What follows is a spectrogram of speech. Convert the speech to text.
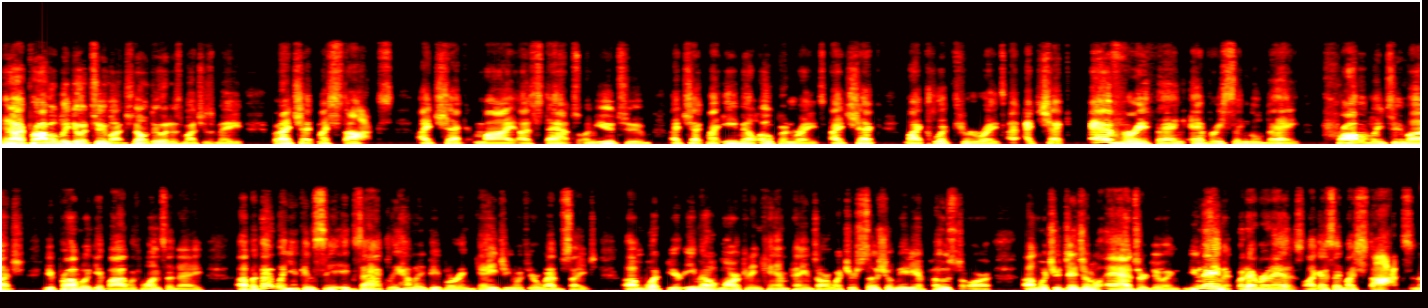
and I probably do it too much. Don't do it as much as me, but I check my stocks. I check my uh, stats on YouTube. I check my email open rates. I check my click through rates. I, I check everything every single day probably too much. You probably get by with once a day. Uh, but that way you can see exactly how many people are engaging with your website, um, what your email marketing campaigns are, what your social media posts are, um, what your digital ads are doing. You name it, whatever it is. Like I said, my stocks and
